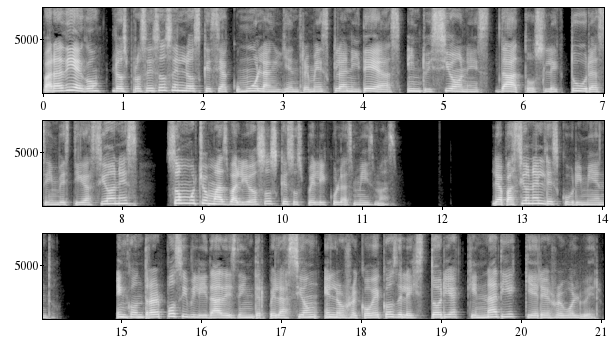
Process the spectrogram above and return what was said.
Para Diego, los procesos en los que se acumulan y entremezclan ideas, intuiciones, datos, lecturas e investigaciones son mucho más valiosos que sus películas mismas. Le apasiona el descubrimiento, encontrar posibilidades de interpelación en los recovecos de la historia que nadie quiere revolver.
